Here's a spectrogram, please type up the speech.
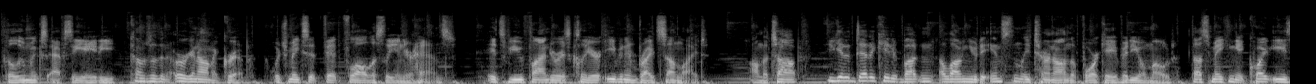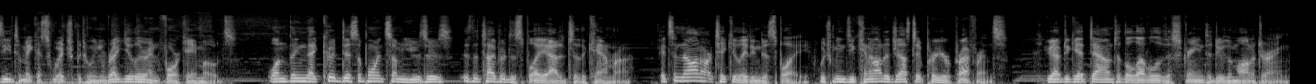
The Lumix FZ80 comes with an ergonomic grip, which makes it fit flawlessly in your hands. Its viewfinder is clear even in bright sunlight. On the top, you get a dedicated button allowing you to instantly turn on the 4K video mode, thus making it quite easy to make a switch between regular and 4K modes. One thing that could disappoint some users is the type of display added to the camera. It's a non-articulating display, which means you cannot adjust it per your preference. You have to get down to the level of the screen to do the monitoring.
